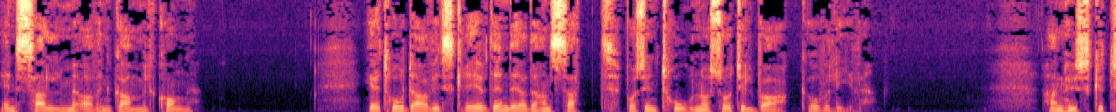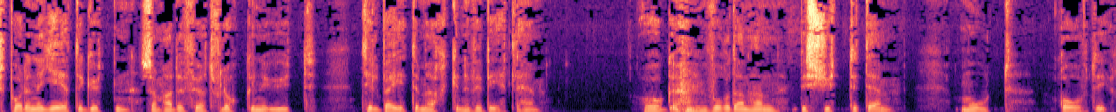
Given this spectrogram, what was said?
en salme av en gammel konge. Jeg tror David skrev den der da han satt på sin trone og så tilbake over livet. Han husket på denne gjetergutten som hadde ført flokkene ut til beitemarkene ved Betlehem og hvordan han beskyttet dem mot rovdyr.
